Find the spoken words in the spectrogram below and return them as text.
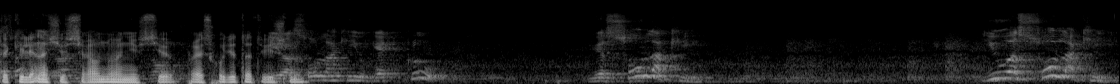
так или иначе все равно они все происходят от Вишну. You are so lucky.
